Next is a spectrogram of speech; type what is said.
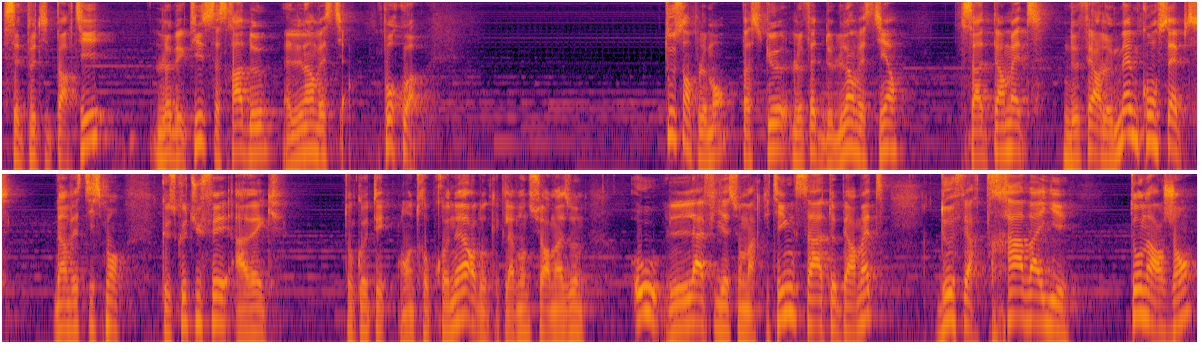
Cette petite partie, l'objectif, ça sera de l'investir. Pourquoi? Tout simplement parce que le fait de l'investir, ça va te permettre de faire le même concept d'investissement que ce que tu fais avec ton côté entrepreneur, donc avec la vente sur Amazon ou l'affiliation marketing, ça va te permettre de faire travailler ton argent,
